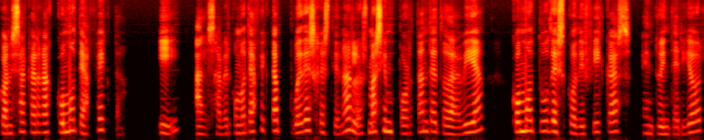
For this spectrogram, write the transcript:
con esa carga cómo te afecta. Y al saber cómo te afecta, puedes gestionarlo. Es más importante todavía cómo tú descodificas en tu interior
